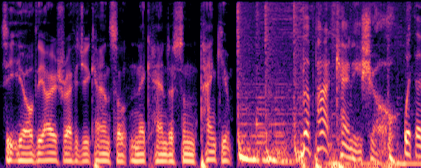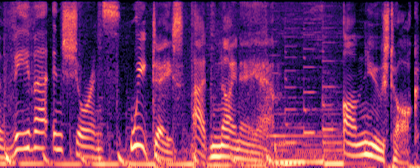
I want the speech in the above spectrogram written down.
CEO of the Irish Refugee Council, Nick Henderson, thank you. The Pat Kenny Show with Aviva Insurance. Weekdays at 9 a.m. on Newstalk.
